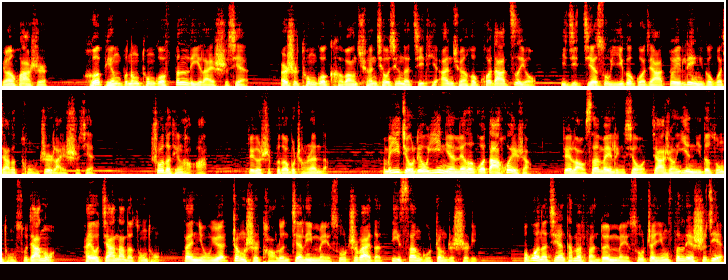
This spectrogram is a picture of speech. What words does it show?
原话是：和平不能通过分离来实现。而是通过渴望全球性的集体安全和扩大自由，以及结束一个国家对另一个国家的统治来实现。说的挺好啊，这个是不得不承认的。那么，一九六一年联合国大会上，这老三位领袖加上印尼的总统苏加诺，还有加纳的总统，在纽约正式讨论建立美苏之外的第三股政治势力。不过呢，既然他们反对美苏阵营分裂世界，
